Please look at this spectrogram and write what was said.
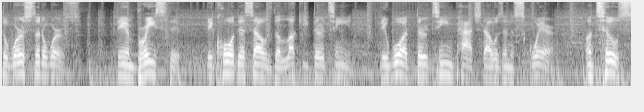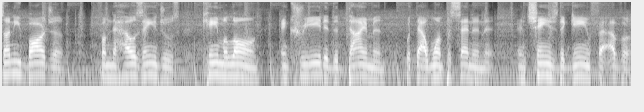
the worst of the worst. They embraced it. They called themselves the Lucky 13. They wore a 13 patch that was in the square until Sonny Barger from the Hells Angels came along and created the diamond with that 1% in it and changed the game forever.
